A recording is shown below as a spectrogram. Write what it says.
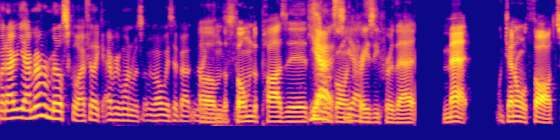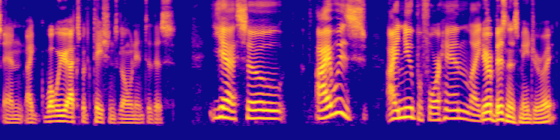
but I yeah, I remember middle school. I feel like everyone was always about Nikes. Um, the Foamposites. we're Yes, going yes. crazy for that. Matt, general thoughts and like, what were your expectations going into this? Yeah, so I was I knew beforehand like You're a business major, right?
